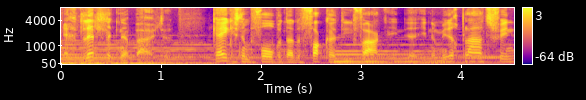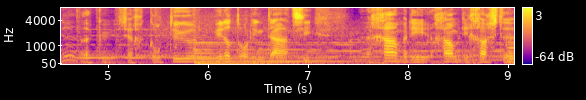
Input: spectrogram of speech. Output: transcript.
echt letterlijk naar buiten. Kijk eens dan bijvoorbeeld naar de vakken die vaak in de, in de middag plaatsvinden. Dan kun je zeggen cultuur, wereldoriëntatie. Uh, gaan, we die, gaan we die gasten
